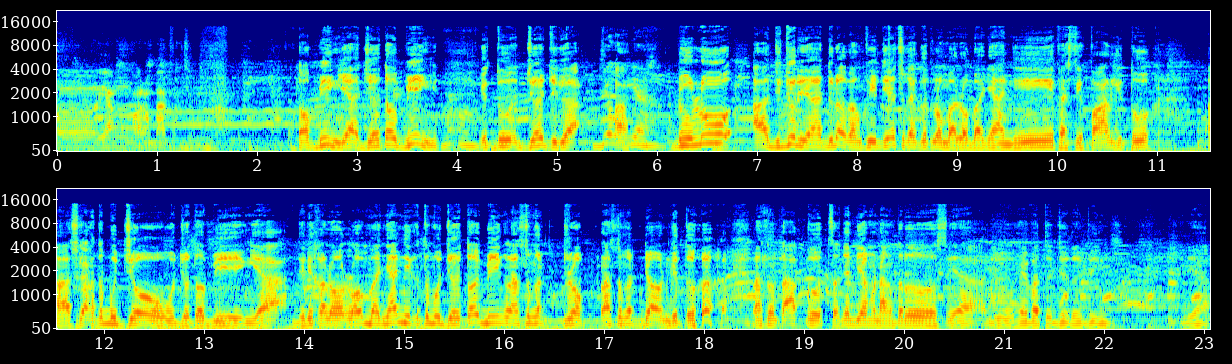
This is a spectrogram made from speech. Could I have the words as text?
eh, yang orang Batak. Tobing ya, Joe Tobing. Itu Joe juga Joe, ah, iya. Dulu ah, jujur ya, dulu Abang Vidya suka ikut lomba-lomba nyanyi, festival gitu. Ah, suka ketemu Joe, Joe Tobing ya. Jadi kalau lomba nyanyi ketemu Joe Tobing langsung ngedrop, langsung ngedown gitu. langsung takut, soalnya dia menang terus ya. Aduh, hebat tuh Joe Tobing. Iya.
